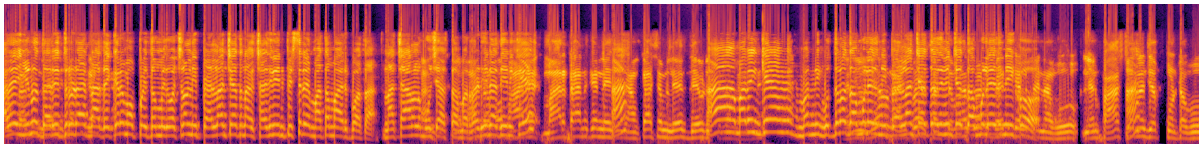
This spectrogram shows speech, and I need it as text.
అరే ఇను దరిద్రుడా. నా దగ్గర ముప్పై తొమ్మిది వచనాలు నీ పెళ్ళాం చేత నాకు చదివి వినిపిస్తే నేను మతం మారిపోతా. నా ఛానల్ మూసేస్తా మరి. రెడీనా దీనికి? మారటానికి? అవకాశం లేదు దేవుడు మరి ఇంకే. మరి నీ గుద్దలో దమ్ము లేదు నీ పెళ్ళాం చేత చదివించే దమ్ము లేదు నీకు. నేను పాస్టర్ చెప్పుకుంటావు.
